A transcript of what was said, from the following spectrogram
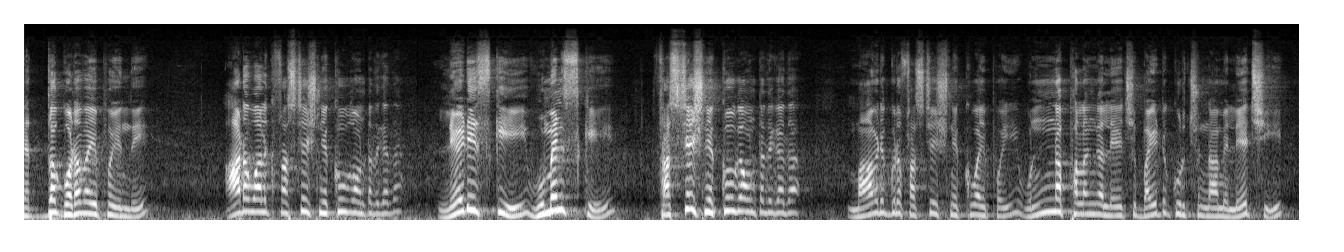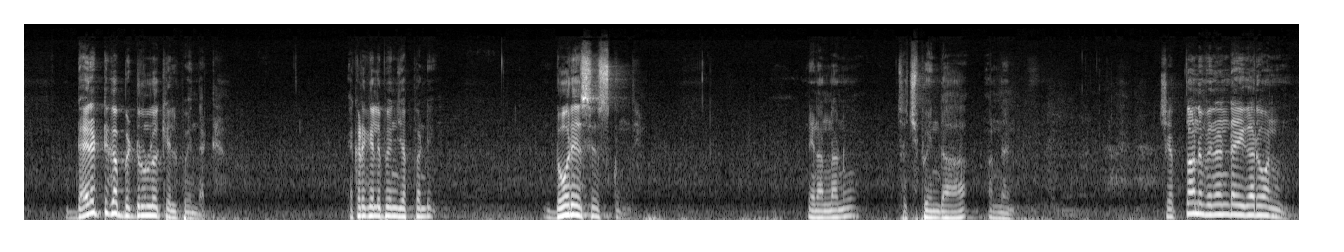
పెద్ద గొడవ అయిపోయింది. ఆడవాళ్ళకి ఫ్రస్ట్రేషన్ ఎక్కువగా ఉంటుంది కదా. లేడీస్కి ఉమెన్స్కి ఫ్రస్ట్రేషన్ ఎక్కువగా ఉంటుంది కదా. మావిడికి కూడా ఫ్రస్ట్రేషన్ ఎక్కువైపోయి ఉన్న ఫలంగా లేచి బయట కూర్చున్న ఆమె లేచి డైరెక్ట్గా బెడ్రూమ్లోకి వెళ్ళిపోయిందట. ఎక్కడికి వెళ్ళిపోయింది చెప్పండి? డోర్ వేసేసుకుంది. నేను అన్నాను చచ్చిపోయిందా? అన్నాను. చెప్తాను వినండి అయ్య గారు అన్నాను.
